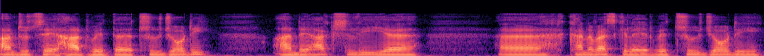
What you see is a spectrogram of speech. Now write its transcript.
Andrew Tate had with uh, True Geordie, and it actually uh, uh, kind of escalated with True Geordie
